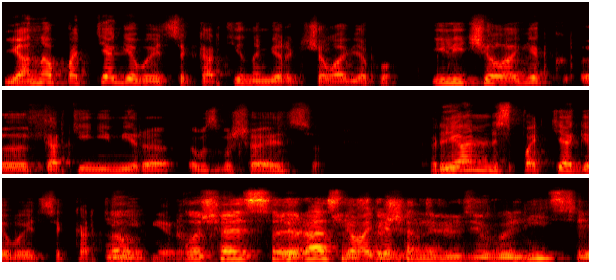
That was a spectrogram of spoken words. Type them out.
И она подтягивается, картина мира к человеку. Или человек э, к картине мира возвышается. Реальность подтягивается к картине Ну, мира. получается, Человек- разные человек- совершенно люди в элите,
